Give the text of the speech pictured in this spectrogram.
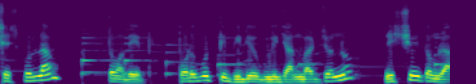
শেষ করলাম। তোমাদের পরবর্তী ভিডিওগুলি জানবার জন্য নিশ্চয়ই তোমরা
